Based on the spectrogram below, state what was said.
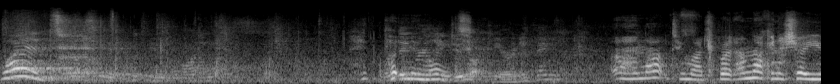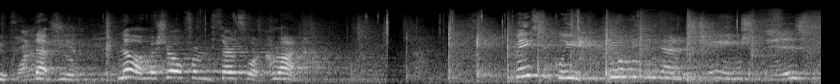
What? Put new really lights. do up here? Anything? Uh, not too much, but I'm not gonna show you that view. No, I'm gonna show it from the third floor. Come on. Basically, the only thing that has changed is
